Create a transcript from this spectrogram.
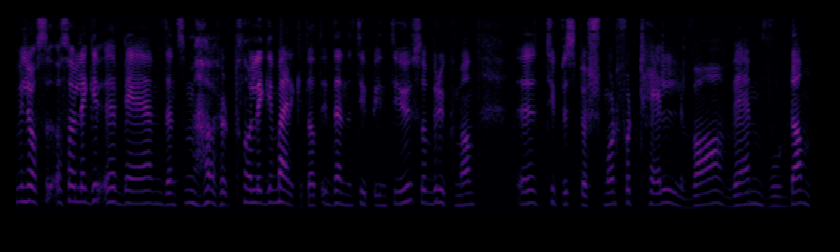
vil jeg også, også legge, eh, be den som har hørt på nå, legge merke til at i denne type intervju så bruker man uh, type spørsmål 'fortell', 'hva', 'hvem', 'hvordan'.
